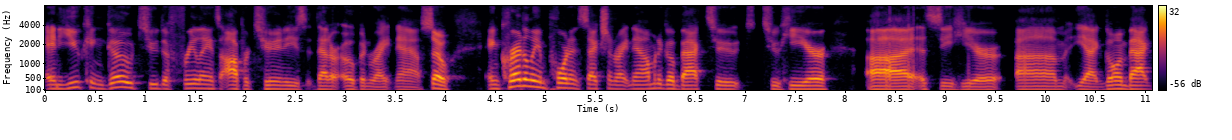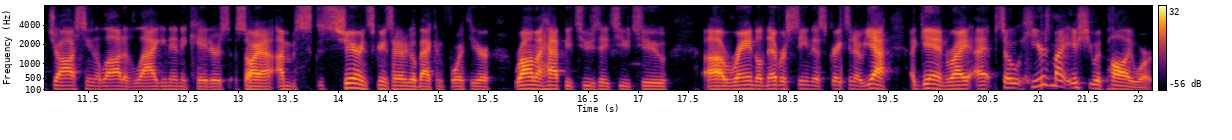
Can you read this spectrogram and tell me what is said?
and you can go to the freelance opportunities that are open right now. So incredibly important section right now. I'm going to go back to to here. Uh, let's see here. Um, yeah, going back, Josh, seeing a lot of lagging indicators. Sorry, I, am sharing screens. so I got to go back and forth here. Rama, happy Tuesday to you too. Uh, Randall, never seen this. Great to know. Yeah, again, right. I, so here's my issue with Polywork.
